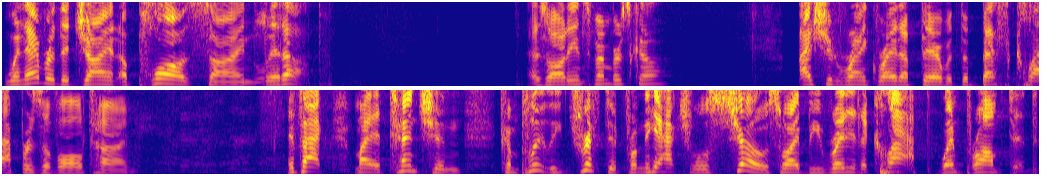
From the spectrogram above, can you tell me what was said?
whenever the giant applause sign lit up. As audience members go, I should rank right up there with the best clappers of all time. In fact, my attention completely drifted from the actual show, so I'd be ready to clap when prompted.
